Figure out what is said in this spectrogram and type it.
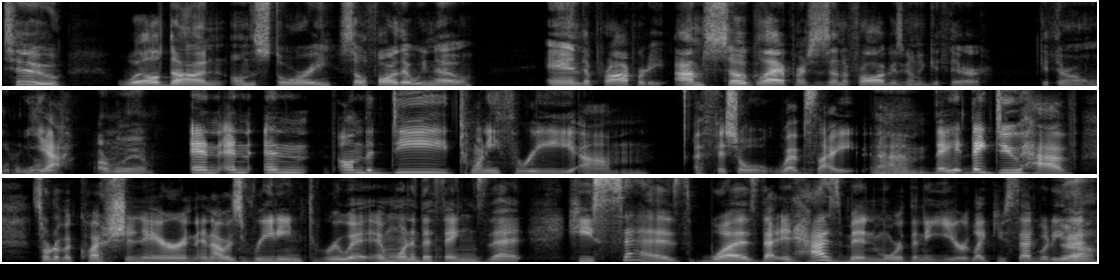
Two, well done on the story so far that we know, and the property. I'm so glad Princess and the Frog is going to get their get their own little world. Yeah. I really am. and and and on the D23 um official website Mhm. um they they do have sort of a questionnaire and, and I was reading through it and one of the things that he says was that it has been more than a year like you said Woody Yeah.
